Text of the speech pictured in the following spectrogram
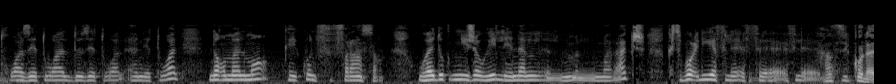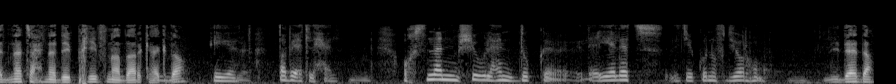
3 étoiles 2 étoiles 1 étoile normalement كيكون في فرنسا. وهذوك ملي جاو هي لهنا لمراكش. كتبوا عليا في في خاص يكون عندنا حتى حنا des prix في نظرك هكذا؟ هي طبيعة الحال. وخصنا نمشيو لعند دوك العيالات اللي تيكونوا في ديورهم. لدادة.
